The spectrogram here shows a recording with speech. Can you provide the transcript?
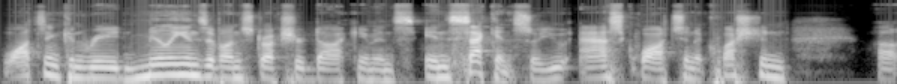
Watson can read millions of unstructured documents in seconds. So, you ask Watson a question, uh,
